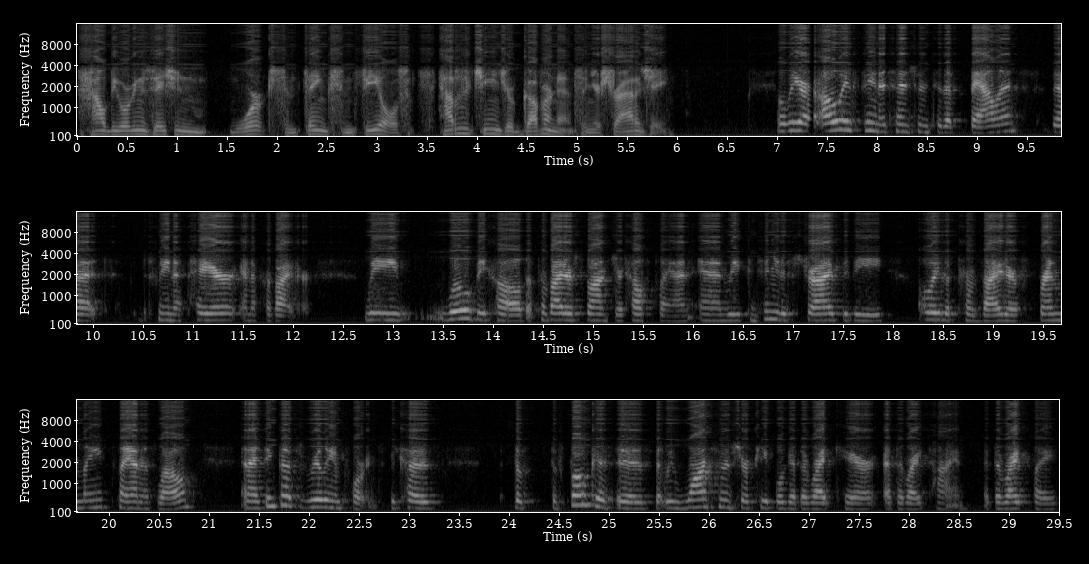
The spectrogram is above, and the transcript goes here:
how the organization works and thinks and feels? How does it change your governance and your strategy? Well, we are always paying attention to the balance that between a payer and a provider. We will be called a provider-sponsored health plan, and we continue to strive to be always a provider-friendly plan as well. And I think that's really important because the, the focus is that we want to ensure people get the right care at the right time, at the right place,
